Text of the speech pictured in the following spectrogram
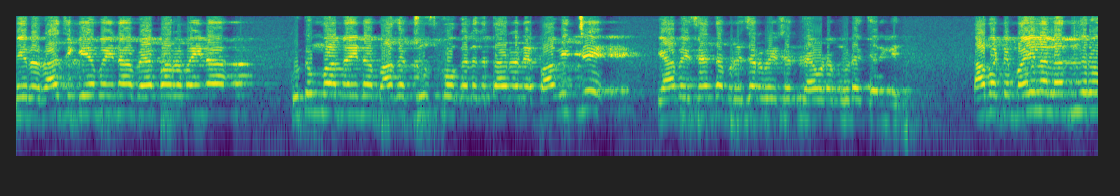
మీరు రాజకీయమైన వ్యాపారమైన కుటుంబాన్నైనా బాగా చూసుకోగలుగుతారని భావించి యాభై శాతం రిజర్వేషన్ తేవడం కూడా జరిగింది. కాబట్టి మహిళలందరూ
